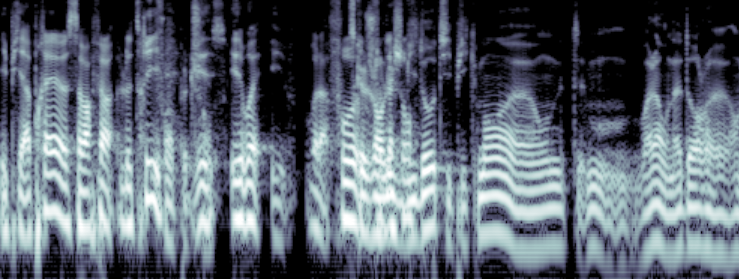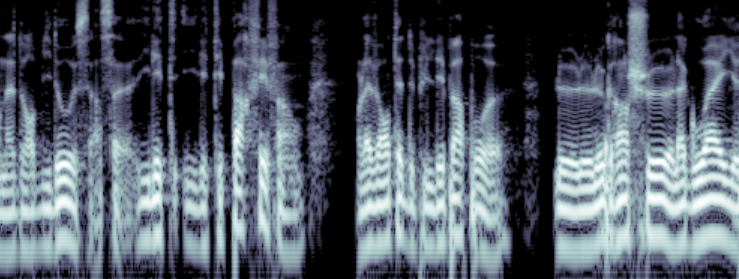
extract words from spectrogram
Et puis après, euh, savoir faire le tri. Il faut un peu de chance. Et, ouais, voilà, faut, Parce que Jean-Luc Bidot, typiquement, on, voilà, on, adore, on adore Bidot. Ça, il, était, il était parfait. Enfin, on, l'avait en tête depuis le départ pour. Le, le, grincheux, la gouaille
